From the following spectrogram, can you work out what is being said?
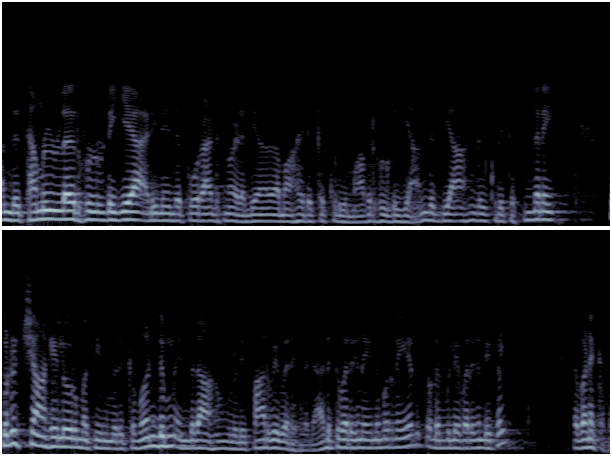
அந்த தமிழர்களுடைய அடிநேந்த போராட்டத்தினுடைய அடிநாதமாக இருக்கக்கூடிய அவர்களுடைய அந்த தியாகங்கள் குறித்த சிந்தனை தொடர்ச்சியாக எல்லோரும் மத்தியிலும் இருக்க வேண்டும் என்பதாக உங்களுடைய பார்வை வருகிறது. அடுத்து வருகின்ற இன்னும் ஒரு நேர் தொடர்பிலே வருகின்றீர்கள். வணக்கம்.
